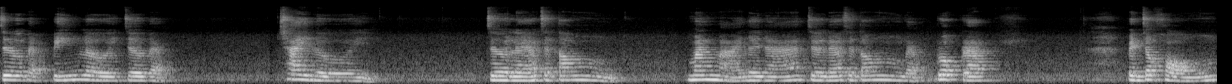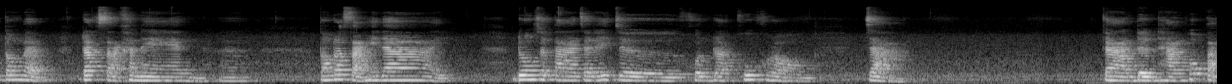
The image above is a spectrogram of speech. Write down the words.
เจอแบบปิ๊งเลย เจอแบบใช่เลย เจอแล้วจะต้องมั่นหมายเลยนะ เจอแล้วจะต้องแบบรวบรัดเป็นเจ้าของต้องแบบรักษาคะแนน ต้องรักษาให้ได้ ดวงชะตาจะได้เจอคนรักคู่ครองจาก การเดินทางพบปะ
